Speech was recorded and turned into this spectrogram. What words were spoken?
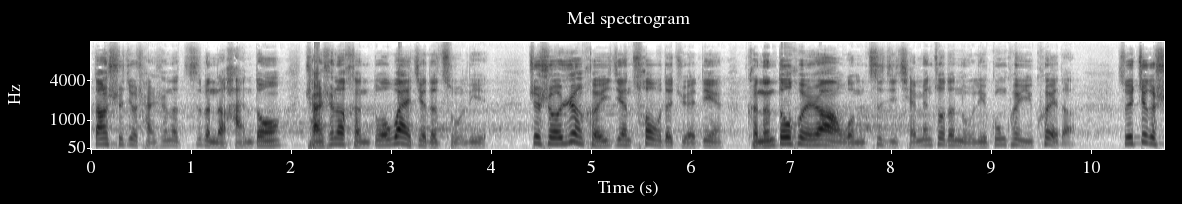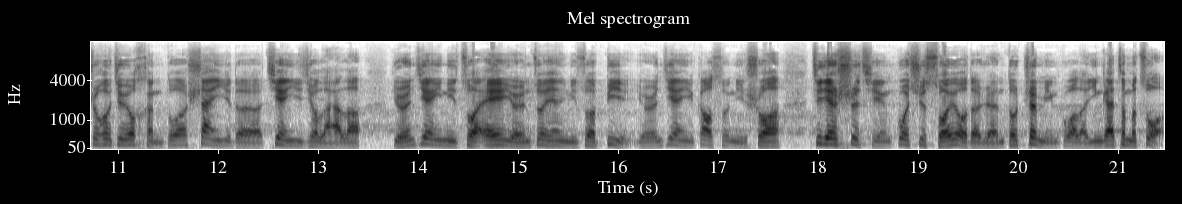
当时就产生了资本的寒冬，产生了很多外界的阻力。这时候，任何一件错误的决定，可能都会让我们自己前面做的努力功亏一篑的。所以这个时候就有很多善意的建议就来了，有人建议你做 A，有人建议你做 B，有人建议告诉你说这件事情过去所有的人都证明过了，应该这么做。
